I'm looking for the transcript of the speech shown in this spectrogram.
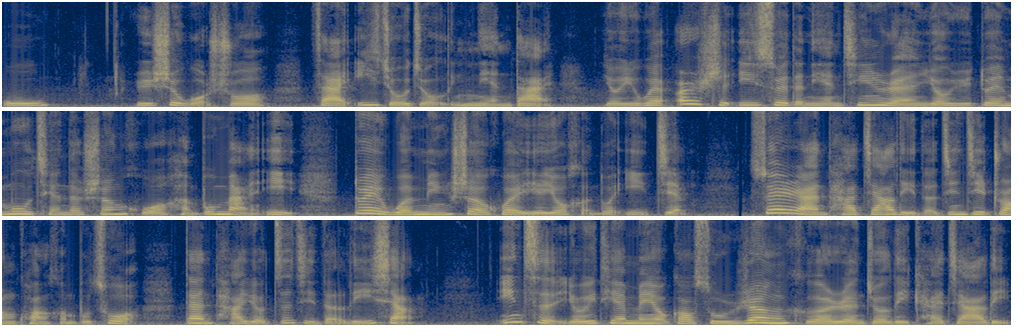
屋。于是我说，在一九九零年代，有一位二十一岁的年轻人，由于对目前的生活很不满意，对文明社会也有很多意见。虽然他家里的经济状况很不错，但他有自己的理想，因此有一天没有告诉任何人就离开家里。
